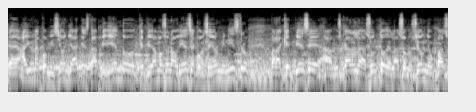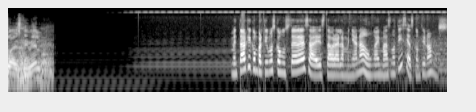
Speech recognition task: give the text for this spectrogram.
Eh, hay una comisión ya que está pidiendo que pidamos una audiencia con el señor ministro para que empiece a buscar el asunto de la solución de un paso a desnivel. Comentar que compartimos con ustedes a esta hora de la mañana. Aún hay más noticias. Continuamos.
